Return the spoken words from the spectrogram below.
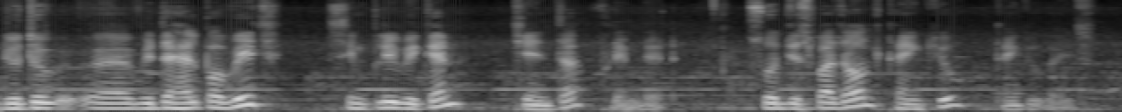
Due to uh, with the help of which simply we can change the frame rate. So this was all. Thank you. Thank you guys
